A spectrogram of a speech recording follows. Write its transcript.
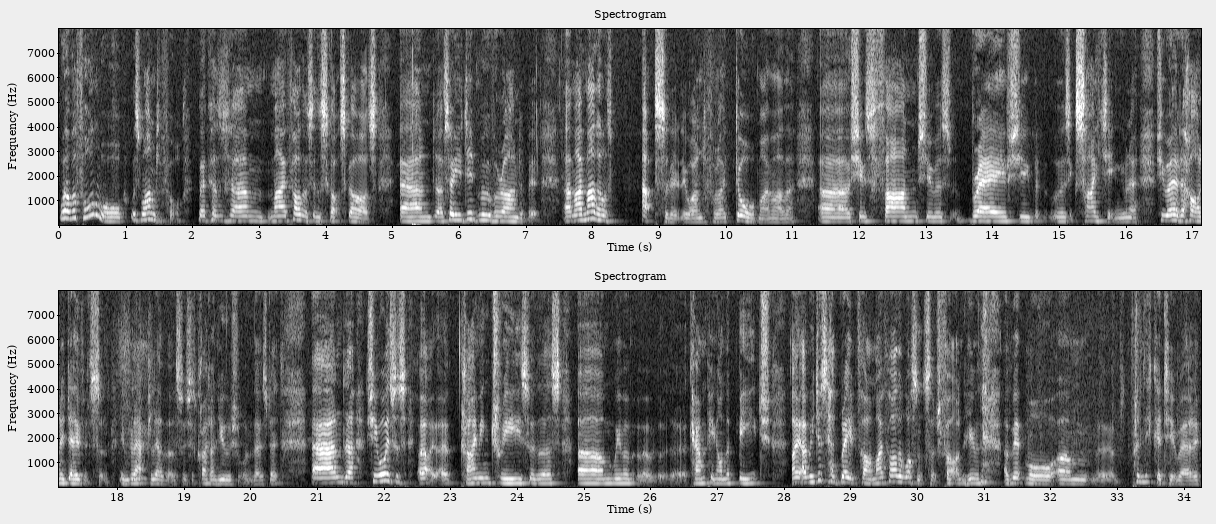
Well, before the war was wonderful because um, my father was in the Scots Guards, and uh, so he did move around a bit. Uh, my mother was absolutely wonderful. I adored my mother. Uh, she was fun, she was brave, she was exciting. You know, she rode a Harley Davidson in black leathers, which was quite unusual in those days. And uh, she always was uh, uh climbing trees with us. Um, we were uh, camping on the beach. I, I, we just had great fun. My father wasn't such fun. He was a bit more um, uh, pernickety, really.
